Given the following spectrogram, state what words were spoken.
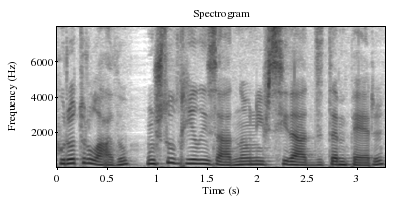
Por outro lado, um estudo realizado na Universidade de Tampere,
